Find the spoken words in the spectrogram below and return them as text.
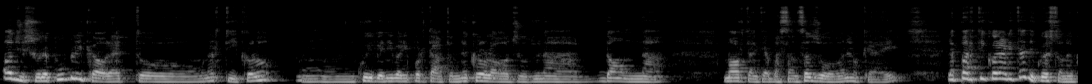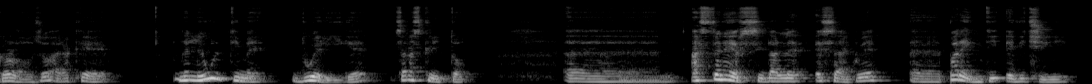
oggi su Repubblica ho letto un articolo mm, in cui veniva riportato il necrologio di una donna morta anche abbastanza giovane, ok? La particolarità di questo necrologio era che nelle ultime due righe c'era scritto eh, astenersi dalle esequie eh, parenti e vicini.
